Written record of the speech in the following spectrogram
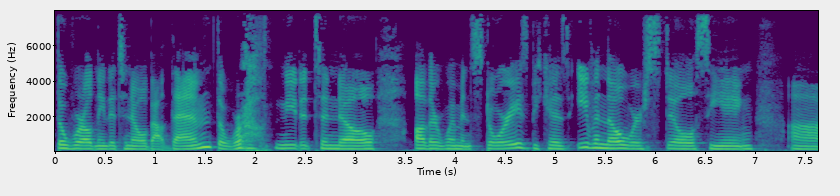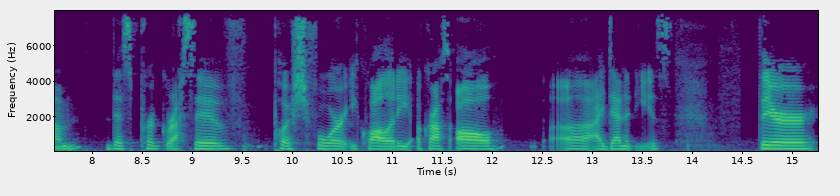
the world needed to know about them. The world needed to know other women's stories because even though we're still seeing um, this progressive push for equality across all uh, identities, there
